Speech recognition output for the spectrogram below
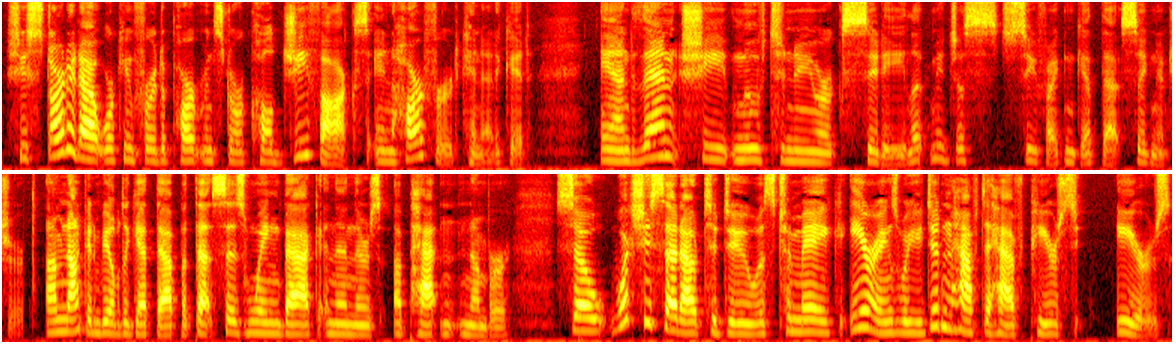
She started out working for a department store called G Fox in Hartford, Connecticut. And then she moved to New York City. Let me just see if I can get that signature. I'm not going to be able to get that, but that says wingback, and then there's a patent number. So, what she set out to do was to make earrings where you didn't have to have pierced ears,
